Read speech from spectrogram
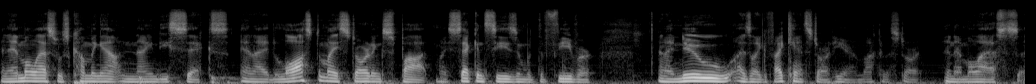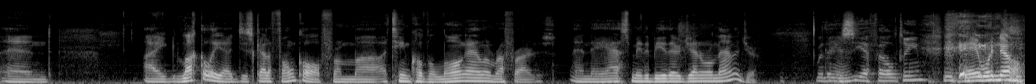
And MLS was coming out in '96, and I'd lost my starting spot my second season with the Fever, and I knew I was like, if I can't start here, I'm not going to start in MLS. And I luckily I just got a phone call from uh, a team called the Long Island Rough Riders, and they asked me to be their general manager. Were they a CFL team? They were no,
